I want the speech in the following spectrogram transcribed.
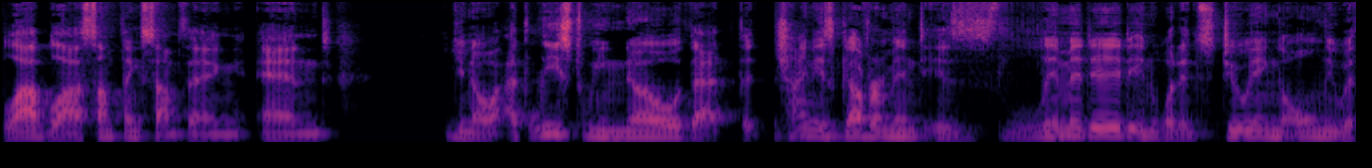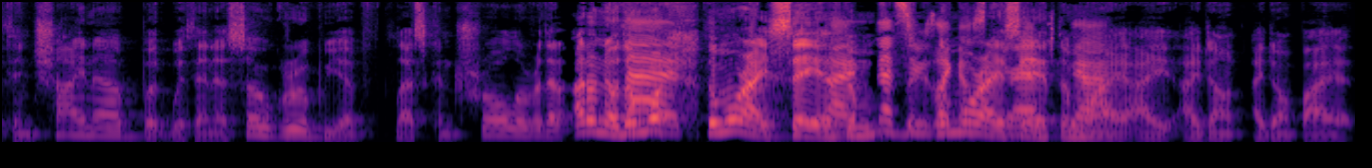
blah blah, something something, and you know, at least we know that the Chinese government is limited in what it's doing only within China, but with NSO Group, we have less control over that. I don't know. The more the more I say it, the, the, the like more I say it, the yeah. more I, I, I don't I don't buy it.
